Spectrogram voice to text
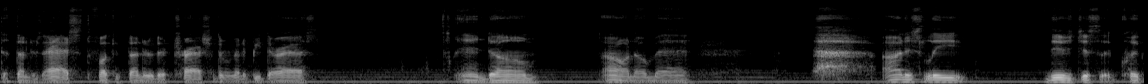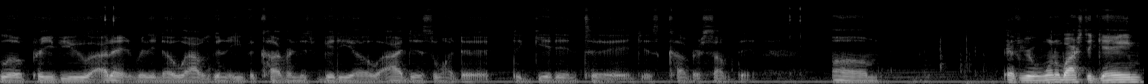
the Thunder's ass. The fucking Thunder, they're trash. I think we're gonna beat their ass. And um, I don't know, man. Honestly, this is just a quick little preview. I didn't really know what I was gonna even cover in this video. I just wanted to, to get into it and just cover something. Um, if you want to watch the game,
